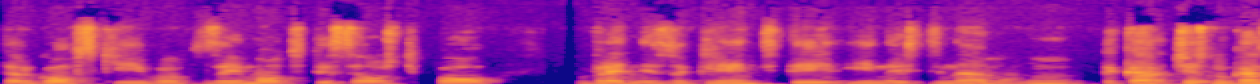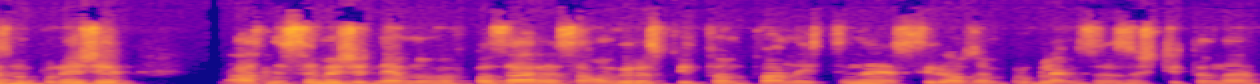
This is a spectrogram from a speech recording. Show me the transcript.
търговски в, за имотите са още по- вредни за клиентите и наистина, да. така, честно казано, понеже аз не съм ежедневно в пазара, само ви разпитвам, това наистина е сериозен проблем за защита на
